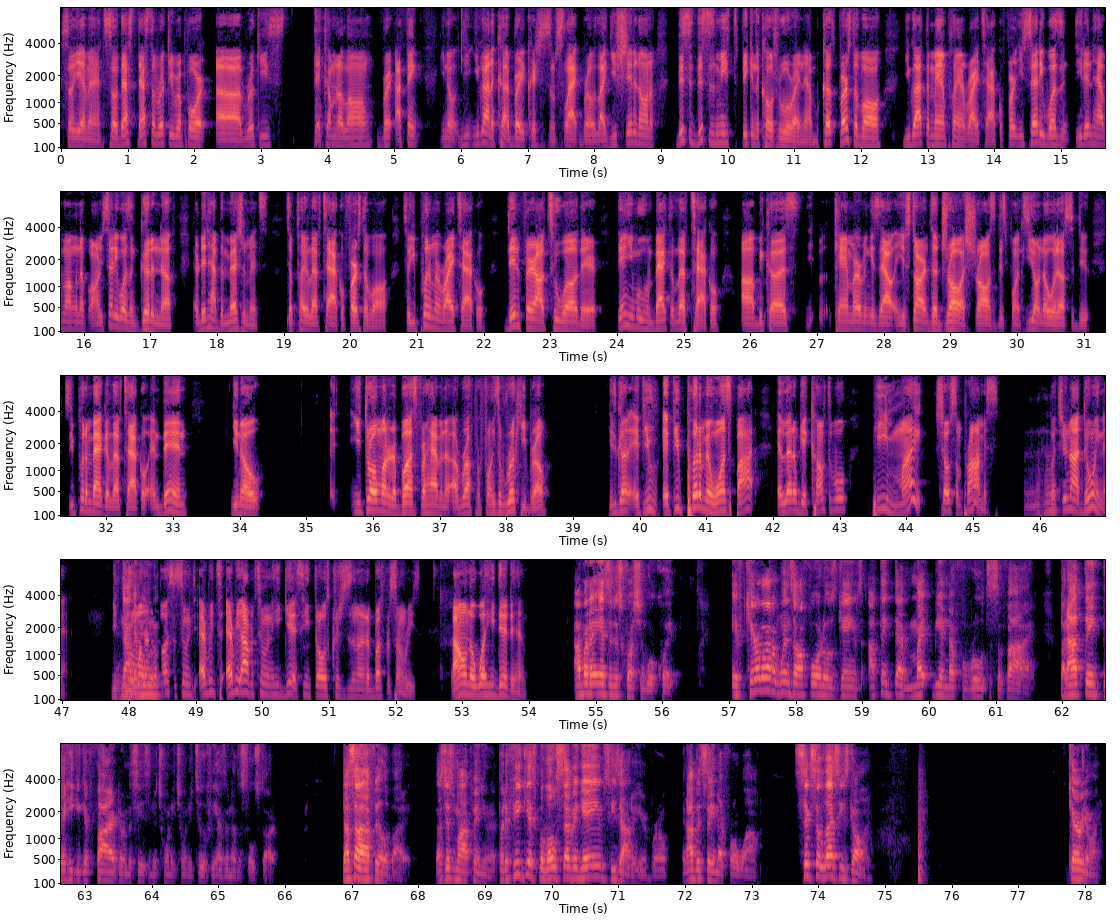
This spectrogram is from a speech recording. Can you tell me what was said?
So yeah, man. So that's that's the rookie report. Uh rookies, they coming along. I think you know you, you got to cut Brady Christian some slack, bro. Like you shitted on him. This is this is me speaking to Coach Rhule right now because first of all, you got the man playing right tackle. First, you said he wasn't. He didn't have long enough arm. You said he wasn't good enough or didn't have the measurements to play left tackle. First of all, so you put him in right tackle. Didn't fare out too well there. Then you move him back to left tackle uh, because Cam Erving is out and you're starting to draw at straws at this point because you don't know what else to do. So you put him back at left tackle, and then you know you throw him under the bus for having a, a rough performance. He's a rookie, bro. He's gonna if you if you put him in one spot and let him get comfortable, he might show some promise. Mm-hmm. But you're not doing that. You He's threw him under the bus as soon as every every opportunity he gets, he throws Christensen under the bus for some reason. I don't know what he did to him. I'm going to answer this question real quick. If Carolina wins all four of those games, I think that might be enough for Rhule to survive. But I think that he could get fired during the season of 2022 if he has another slow start. That's how I feel about it. That's just my opinion. But if he gets below seven games, he's out of here, bro. And I've been saying that for a while. Six or less, he's gone. Carry on.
